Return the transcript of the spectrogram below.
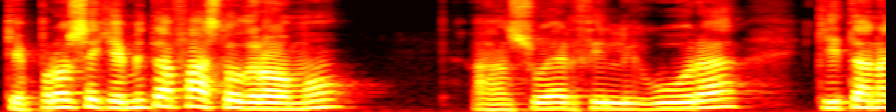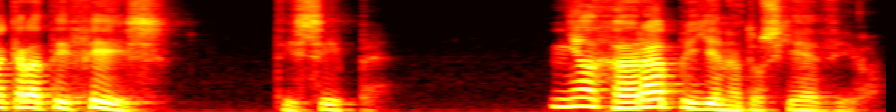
και πρόσεχε μην τα φας στο δρόμο. Αν σου έρθει λιγούρα κοίτα να κρατηθείς», της είπε. Μια χαρά πήγαινε το σχέδιο,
